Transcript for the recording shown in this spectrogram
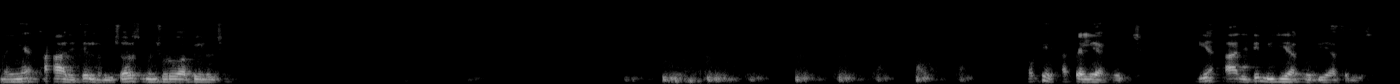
અને અહીંયા આ રીતે લંબચોરસ ગૂંચળું આપેલું છે. ઓકે આ પહેલી આકૃતિ છે અહીંયા આ રીતે બીજી આકૃતિ આપેલી છે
